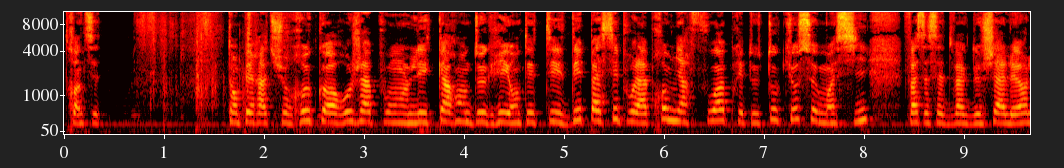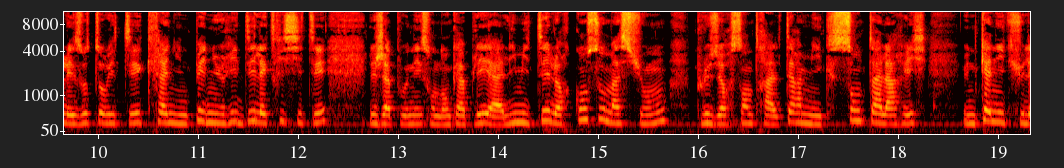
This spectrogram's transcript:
37 Température record au Japon. Les 40 degrés ont été dépassés pour la première fois près de Tokyo ce mois-ci. Face à cette vague de chaleur, les autorités craignent une pénurie d'électricité. Les Japonais sont donc appelés à limiter leur consommation. Plusieurs centrales thermiques sont à l'arrêt. Une canicule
